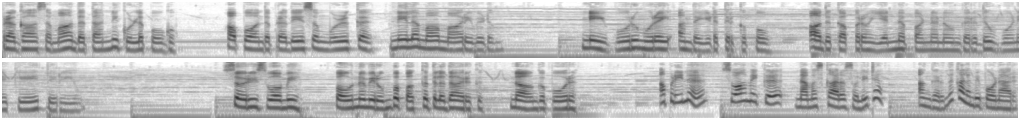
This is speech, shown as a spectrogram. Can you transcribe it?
பிரகாசமா அந்த தண்ணிக்குள்ள போகும். அப்போ அந்த பிரதேசம் முழுக்க நிலமா மாறிவிடும். நீ ஒரு முறை அந்த இடத்திற்கு போ. அதுக்கப்புறம் என்ன பண்ணணுங்கிறது உனக்கே தெரியும். சரி சுவாமி. பௌர்ணமி ரொம்ப பக்கத்துல தான் இருக்கு. நான் அங்க போறேன். அப்படின்னு சுவாமிக்கு நமஸ்காரம் சொல்லிட்டு அங்கிருந்து கிளம்பி போனாரு.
